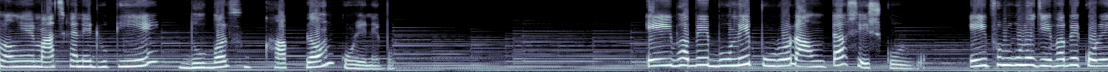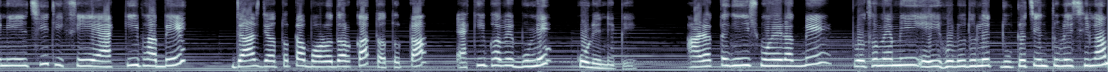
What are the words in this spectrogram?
রঙের মাঝখানে ঢুকিয়ে দুবার হাফ লং করে নেব। এইভাবে বুনে পুরো রাউন্ডটা শেষ করব। এই ফুলগুলো যেভাবে করে নিয়েছি ঠিক সেই একইভাবে, যার যতটা বড় দরকার ততটা একইভাবে বুনে করে নেবে। আর একটা জিনিস মনে রাখবে, প্রথমে আমি এই হলুদ উলের দুটো চেন তুলেছিলাম,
